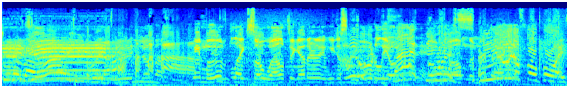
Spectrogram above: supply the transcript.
Unbelievable. We moved like so well together, and we just totally over- overwhelmed them. Beautiful boys.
